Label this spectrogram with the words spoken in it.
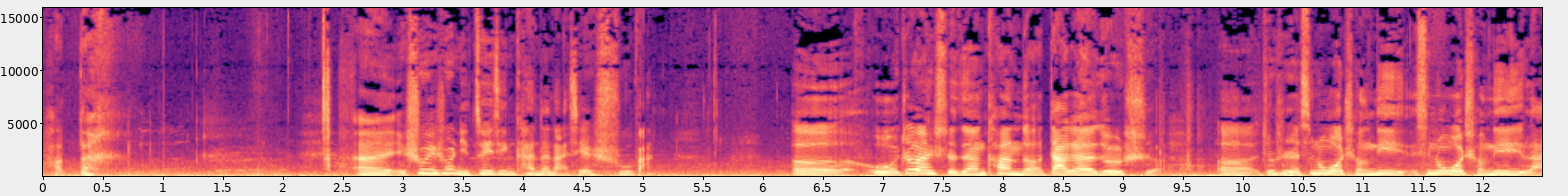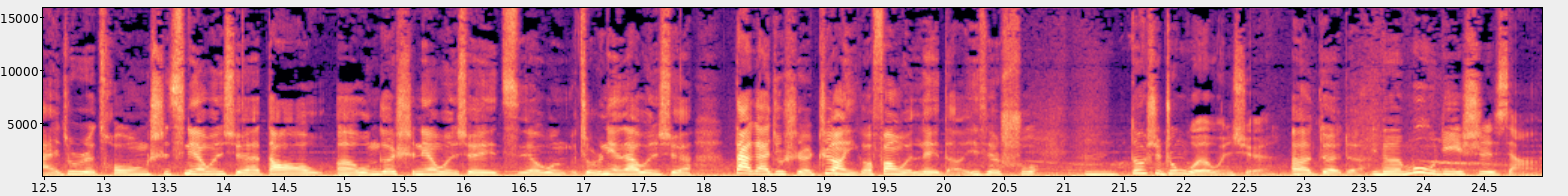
好的。呃，说一说你最近看的哪些书吧。呃，我这段时间看的大概就是，呃，就是新中国成立，新中国成立以来，就是从十七年文学到呃文革十年文学以及文九十年代文学，大概就是这样一个范围内的一些书。嗯，都是中国的文学。呃，对对。你的目的是想？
